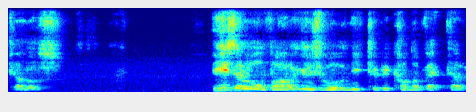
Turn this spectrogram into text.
to others. These are all values we will need to become a victor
